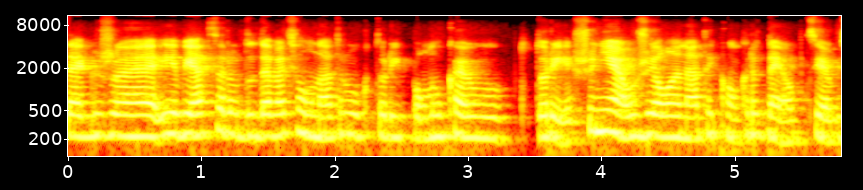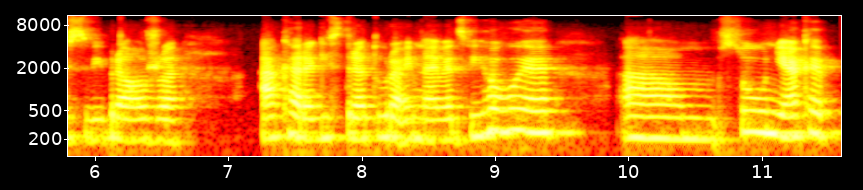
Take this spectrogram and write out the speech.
Takže je viacero dodávateľov na trhu, ktorí ponúkajú toto riešenie a už je len na tej konkrétnej opcii, aby si vybral, že aká registratúra im najviac vyhovuje. Um, sú nejaké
